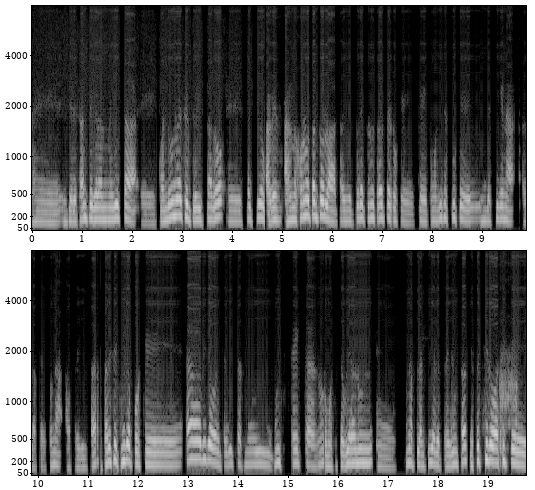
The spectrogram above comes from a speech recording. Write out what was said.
eh, interesante, gran, me gusta. eh, cuando uno es entrevistado, eh, está chido. A ver, a lo mejor no tanto la trayectoria que uno trae, pero que, que como dices tú, que investiguen a, a la persona a preguntar. Me parece chido porque ha habido entrevistas muy, muy secas, ¿no? Como si tuvieran un, una plantilla de preguntas. Está chido así que,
